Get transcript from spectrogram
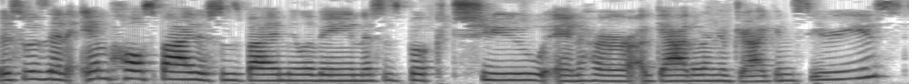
This was an impulse buy. This one's by Levine. This is book two in her A Gathering of Dragons series.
